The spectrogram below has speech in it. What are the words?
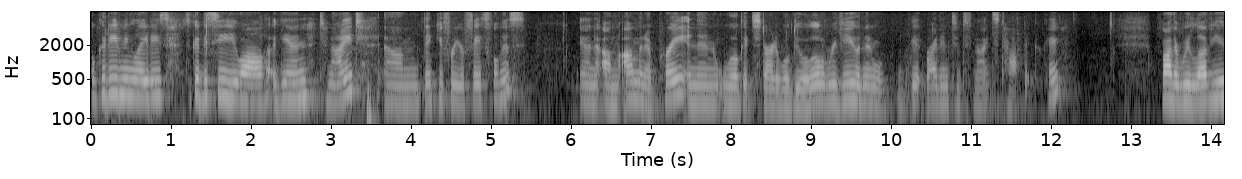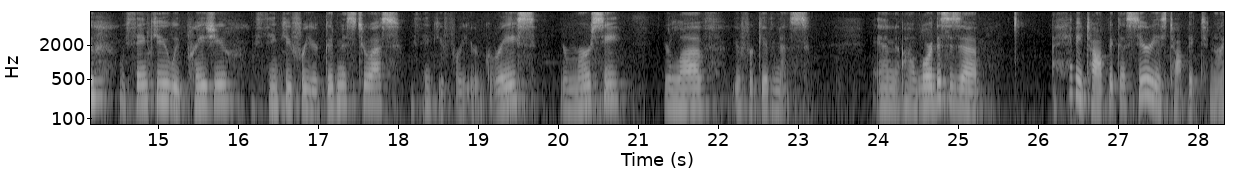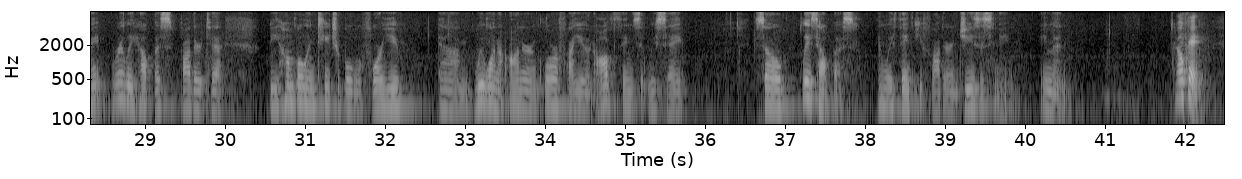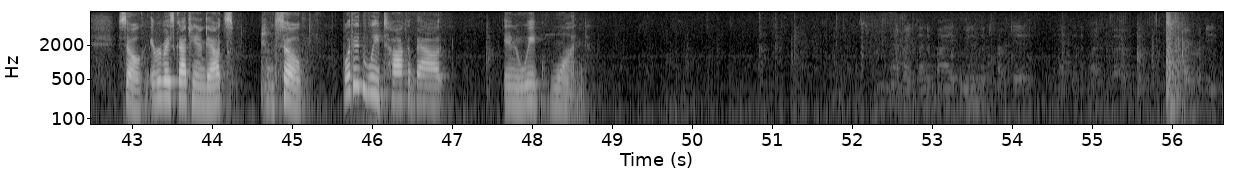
Well, good evening, ladies. It's good to see you all again tonight. Um, thank you for your faithfulness. And um, I'm going to pray and then we'll get started. We'll do a little review and then we'll get right into tonight's topic, okay? Father, we love you. We thank you. We praise you. We thank you for your goodness to us. We thank you for your grace, your mercy, your love, your forgiveness. And uh, Lord, this is a a heavy topic, a serious topic tonight. Really help us, Father, to be humble and teachable before you. Um, we want to honor and glorify you in all the things that we say. So please help us. And we thank you, Father, in Jesus' name. Amen. Okay, so everybody's got handouts. so, what did we talk about in week one?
